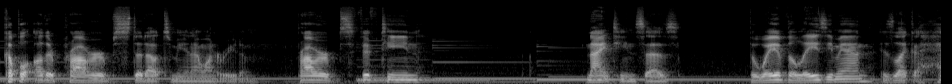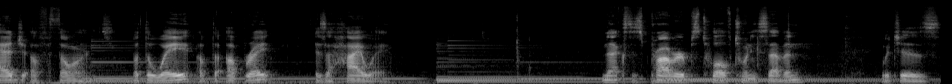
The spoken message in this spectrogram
a couple other proverbs stood out to me and I want to read them. Proverbs 15 19 says, The way of the lazy man is like a hedge of thorns, but the way of the upright is a highway. Next is Proverbs 12:27, which is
